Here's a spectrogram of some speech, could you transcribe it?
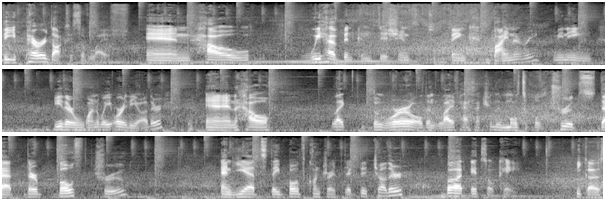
the paradoxes of life and how we have been conditioned to think binary, meaning either one way or the other, and how like the world and life has actually multiple truths that they're both true and yet they both contradict each other, but it's okay because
